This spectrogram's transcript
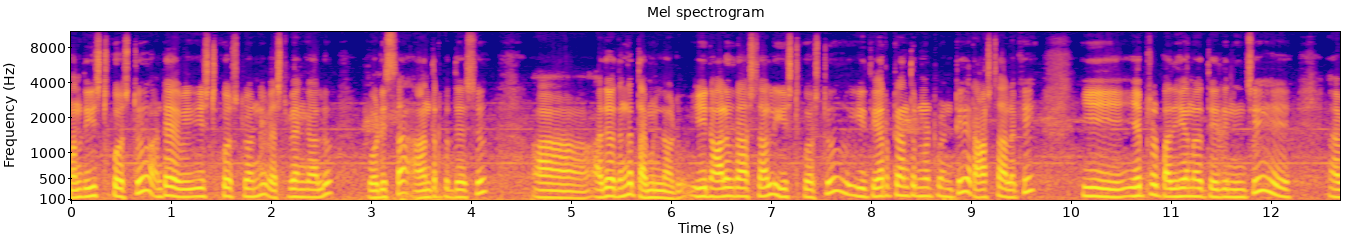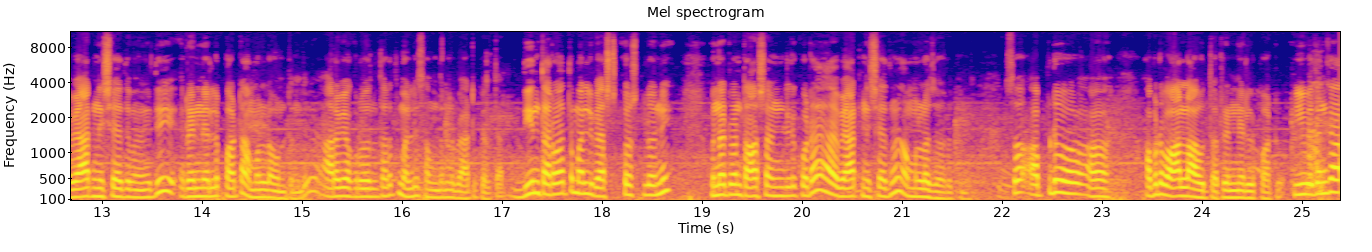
మనది ఈస్ట్ కోస్ట్ అంటే ఈస్ట్ కోస్ట్లోని వెస్ట్ బెంగాల్ ఒడిస్సా ఆంధ్రప్రదేశ్ అదేవిధంగా తమిళనాడు. ఈ నాలుగు రాష్ట్రాలు ఈస్ట్ కోస్ట్. ఈ తీర ప్రాంతం ఉన్నటువంటి రాష్ట్రాలకి ఈ ఏప్రిల్ పదిహేనవ తేదీ నుంచి వేట నిషేధం అనేది రెండు నెలల పాటు అమల్లో ఉంటుంది. అరవై ఒక రోజుల తర్వాత మళ్ళీ సముద్రంలో వేటకు వెళ్తారు. దీని తర్వాత మళ్ళీ వెస్ట్ కోస్ట్లోని ఉన్నటువంటి రాష్ట్రాలన్నింటిలో కూడా వేట నిషేధం అమల్లో జరుగుతుంది. సో అప్పుడు అప్పుడు వాళ్ళు ఆగుతారు రెండు నెలల పాటు. ఈ విధంగా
